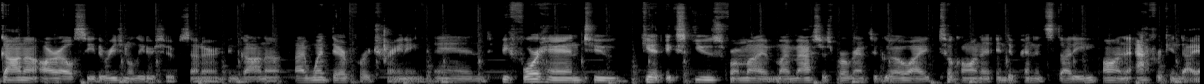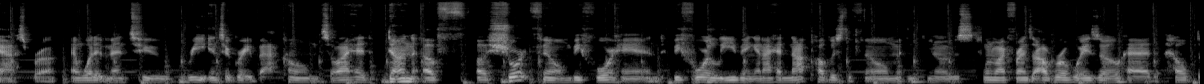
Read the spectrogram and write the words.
Ghana RLC, the Regional Leadership Center in Ghana. I went there for a training, and beforehand, to get excused from my, my master's program to go, I took on an independent study on African diaspora and what it meant to reintegrate back home. So I had done a, a short film beforehand, before leaving, and I had not published the film. You know, it was one of my friends, Alvaro Huezo, had helped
